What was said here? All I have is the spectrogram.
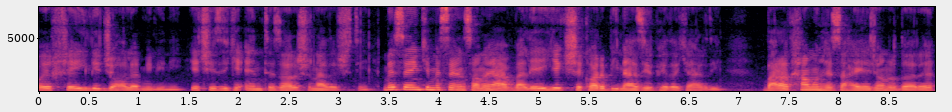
محتوای خیلی جالب می‌بینی. یه چیزی که انتظارش رو نداشتی. مثل اینکه مثل انسانهای اولیه یک شکار بی‌نظیر پیدا کردی. برات همون حس هیجان رو داره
